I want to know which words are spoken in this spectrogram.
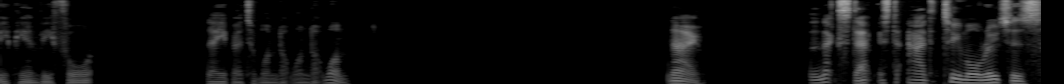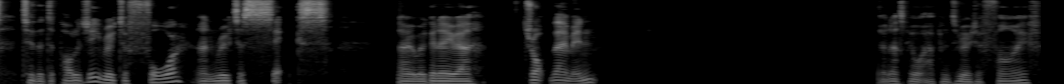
VPN v4 neighbor to 1.1.1. Now, the next step is to add two more routers to the topology, router 4 and router 6. So we're going to uh, drop them in. Don't ask me what happened to router 5.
